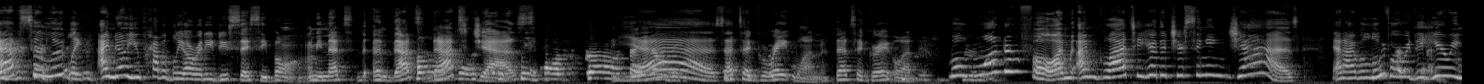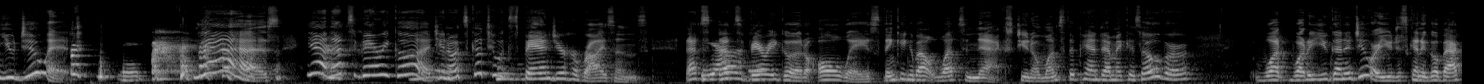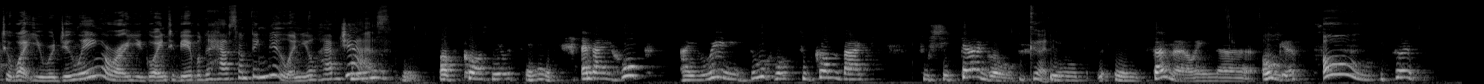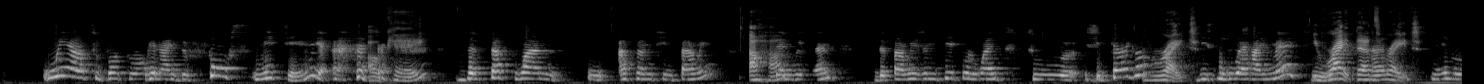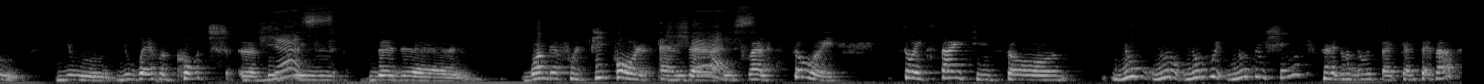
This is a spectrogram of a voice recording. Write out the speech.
absolutely. I know you probably already do C'est si bon. I mean, that's that's Oh, that's yes, jazz. yes, Of course, Yes, that's a great one. That's a great one. Well, mm-hmm. wonderful. I'm I'm glad to hear that you're singing jazz, and I will look forward to hearing you do it. I love it. Yes. Yeah, that's very good. You know, it's good to mm-hmm. expand your horizons. That's that's very good always thinking about what's next. You know, once the pandemic is over, what what are you going to do? Are you just going to go back to what you were doing or are you going to be able to have something new and you'll have jazz? Of course, new things. And I hope, I really do hope to come back to Chicago Good. in, in summer, in uh, August, Oh, because we are supposed to organize the fourth meeting. okay. the first one happened in Paris. Uh-huh. Then we went, the Parisian people went to uh, Chicago. Right. This is where I met you. Right, that's And right. You, you, you were a coach uh, between Yes. the, the wonderful people, and uh, it was so so exciting, so nou- nou- nou- nourishing. I don't know if I can say that.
